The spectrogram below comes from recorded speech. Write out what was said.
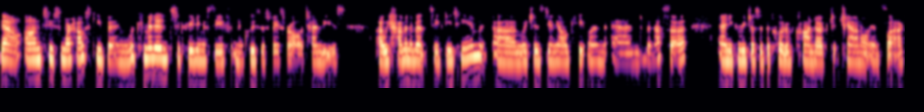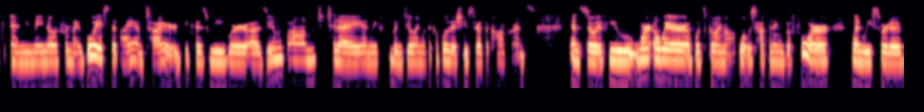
Now, on to some more housekeeping. We're committed to creating a safe and inclusive space for all attendees. Uh, we have an event safety team, um, which is Danielle, Caitlin, and Vanessa. And you can reach us at the code of conduct channel in Slack. And you may know from my voice that I am tired because we were uh, Zoom bombed today and we've been dealing with a couple of issues throughout the conference. And so if you weren't aware of what's going on, what was happening before when we sort of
